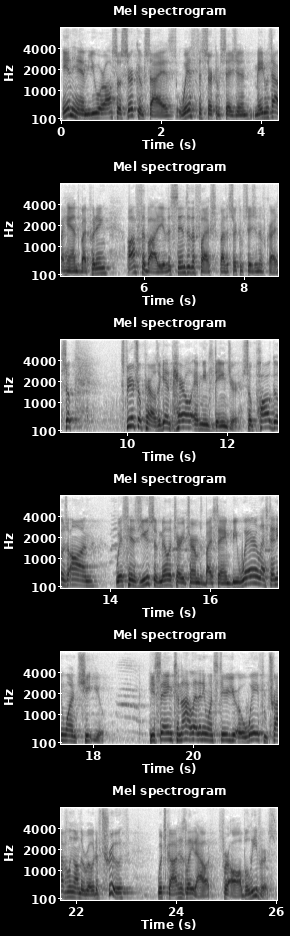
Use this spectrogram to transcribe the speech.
In him you were also circumcised with the circumcision made without hands by putting off the body of the sins of the flesh by the circumcision of Christ. So, spiritual perils. Again, peril, it means danger. So, Paul goes on with his use of military terms by saying, Beware lest anyone cheat you. He's saying to not let anyone steer you away from traveling on the road of truth, which God has laid out for all believers.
